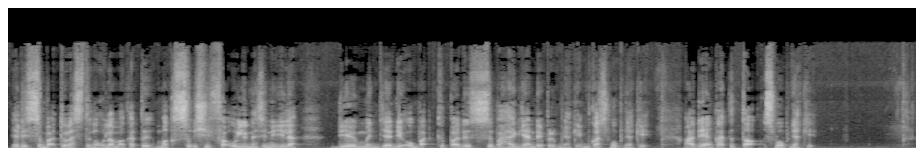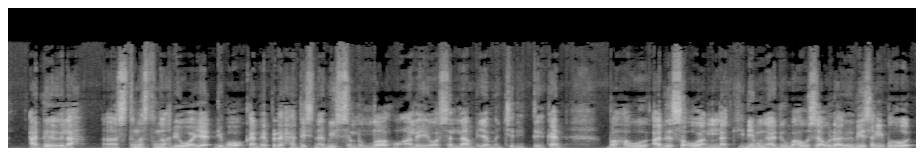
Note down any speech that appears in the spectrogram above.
Jadi sebab itulah setengah ulama kata maksud sifat ulinas ini ialah dia menjadi obat kepada sebahagian daripada penyakit, bukan semua penyakit. Ada yang kata tak semua penyakit. Adalah uh, setengah-setengah riwayat dibawakan daripada hadis Nabi sallallahu alaihi wasallam yang menceritakan bahawa ada seorang lelaki ni mengadu bahawa saudara dia sakit perut.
